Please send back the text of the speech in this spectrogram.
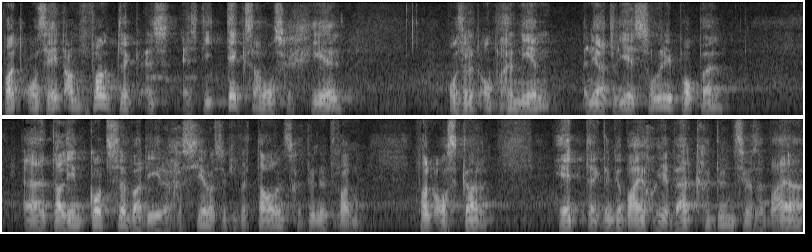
Want ons het aanvanklik is is die teks aan ons gegee. Ons het dit opgeneem in die ateljee sonder die poppe uh Dalien Kotse wat die regisseur ons ook die vertalings gedoen het van van Oscar het ek dink 'n baie goeie werk gedoen. Sy was 'n baie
